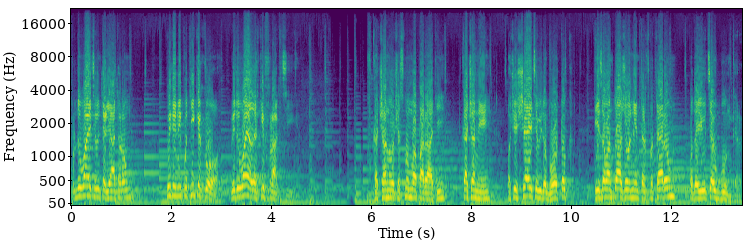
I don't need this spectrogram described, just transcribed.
продуваються вентилятором, повітряний потік якого видуває легкі фракції. В качано-очисному апараті качани очищаються від обгорток і завантажувальним транспортером подаються в бункер.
